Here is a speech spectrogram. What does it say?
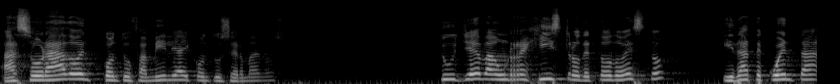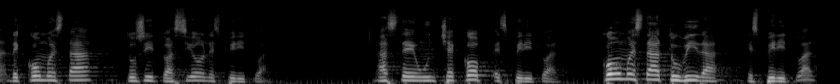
¿Has orado con tu familia y con tus hermanos? Tú lleva un registro de todo esto y date cuenta de cómo está tu situación espiritual. Hazte un check-up espiritual. ¿Cómo está tu vida espiritual?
